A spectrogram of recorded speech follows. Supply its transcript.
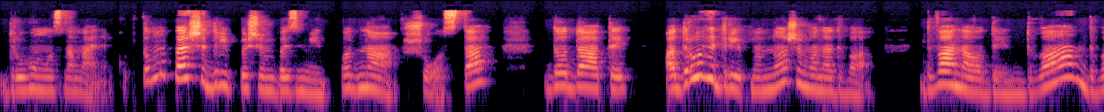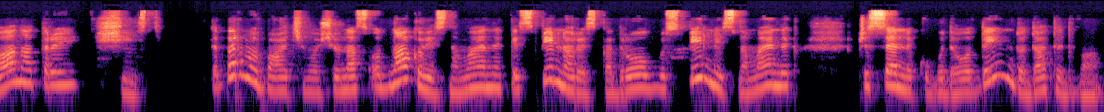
другому знаменнику. Тому перший дріб пишемо без змін. 1 шоста додати, а другий дріб ми множимо на 2. 2 на 1 – 2, 2 на 3 – 6. Тепер ми бачимо, що у нас однакові знаменники, спільна риска дробу, спільний знаменник, в чисельнику буде 1 додати 2.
